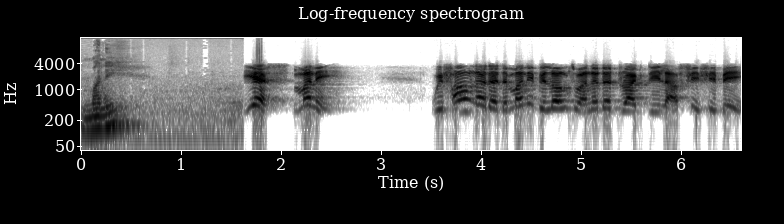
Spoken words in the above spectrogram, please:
Money? Yes, money. We found out that the money belonged to another drug dealer, Fifi Bay.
